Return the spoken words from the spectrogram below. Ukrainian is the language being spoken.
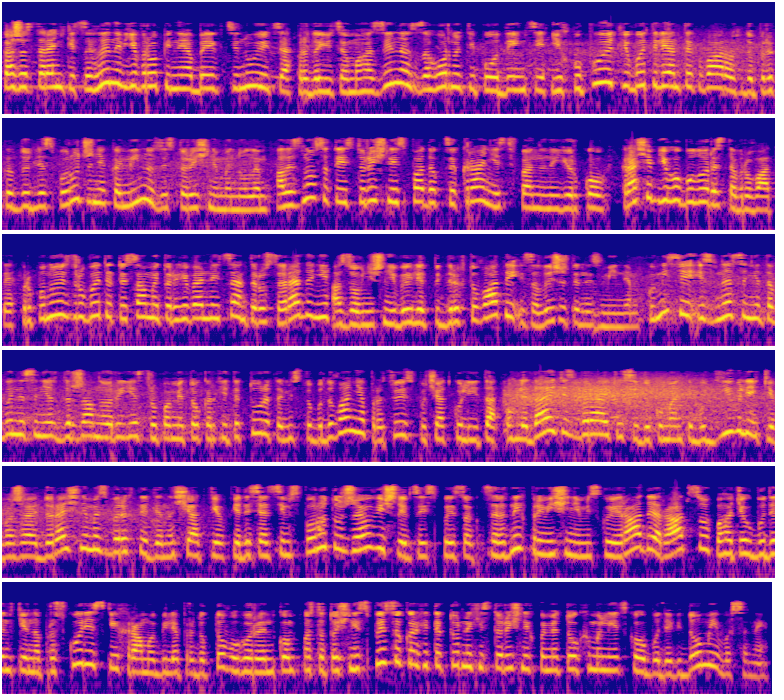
Каже, старенькі цеглини в Європі неабияк цінуються, продаються в магазинах, загорнуті поодинці. Їх купують любителі антиквару, до прикладу, для спорудження каміну з історичним минулим. Але зносити історичний спадок це крайність, впевнений Юрков. Краще б його було реставрувати. Пропонують зробити той самий торгівельний центр усередині, а зовнішній вигляд підрихтувати і залишити незмінним. Комісія із внесення та винесення з державного реєстру пам'яток архітектури та містобудування працює з початку літа. Оглядають і збирають усі документи будівлі, які вважають доречними зберегти для нащадків. 57 споруд уже увійшли в цей список. Серед них приміщення міської ради, РАЦУ, багатьох будинків на Проскурівській, храму біля продуктового ринку. Остаточний список архітектурних історичних пам'яток Хмельницького буде відомий восени.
